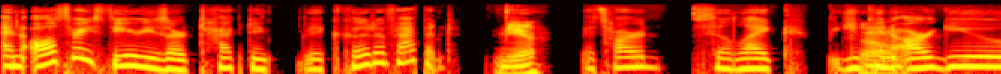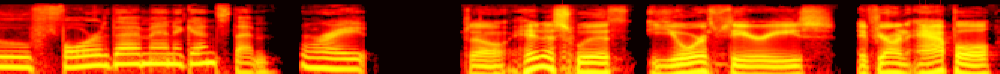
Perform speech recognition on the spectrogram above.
And all three theories are technically could have happened. yeah. It's hard to like you can argue for them and against them. right. So hit us with your theories. If you're on Apple,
